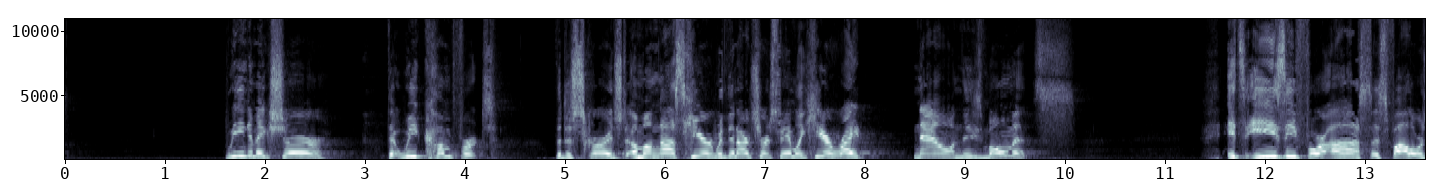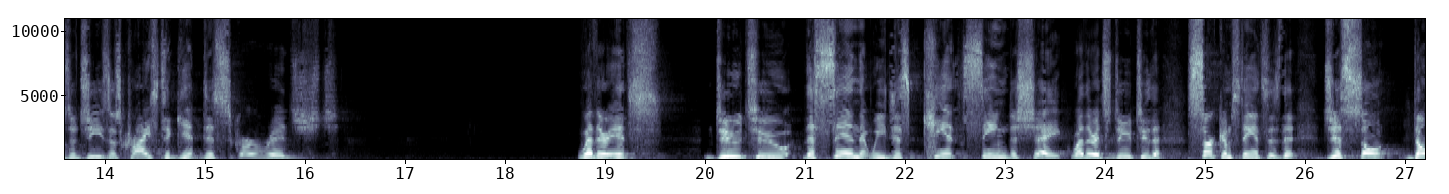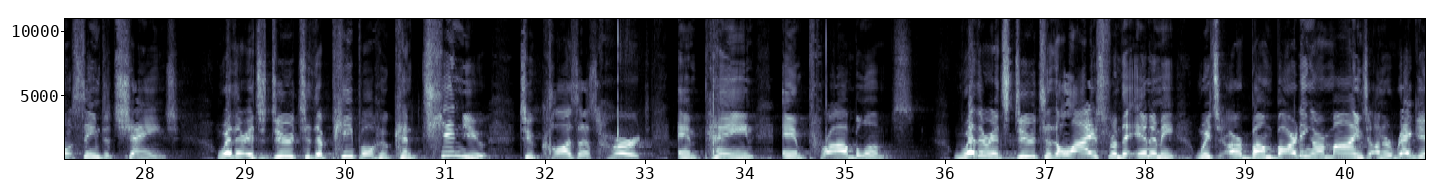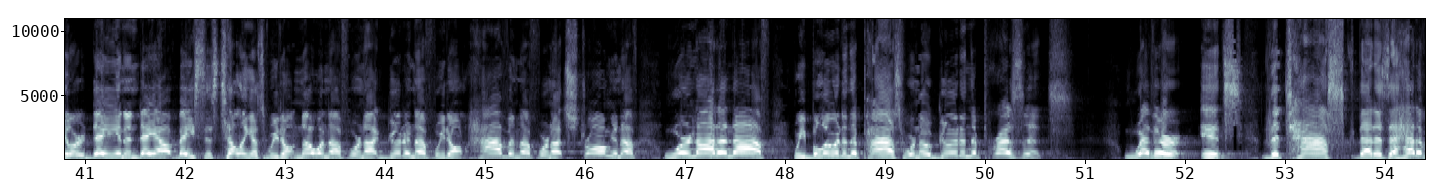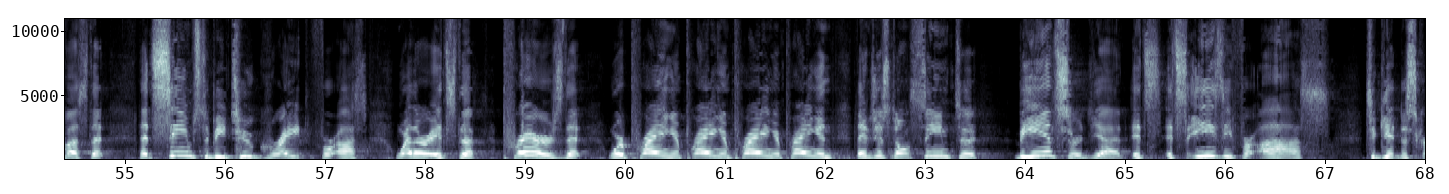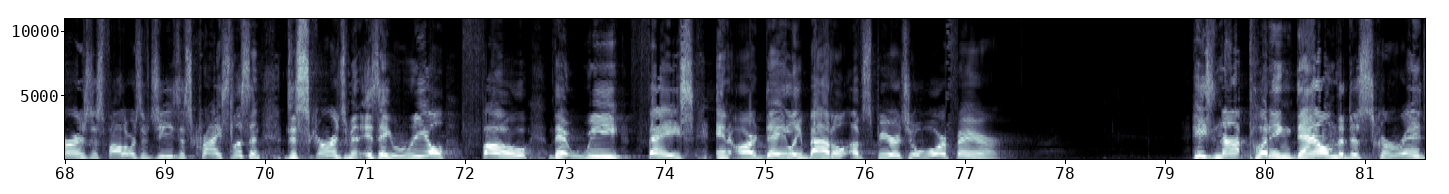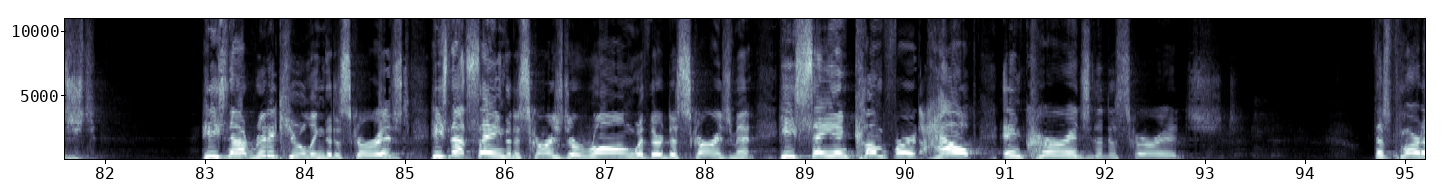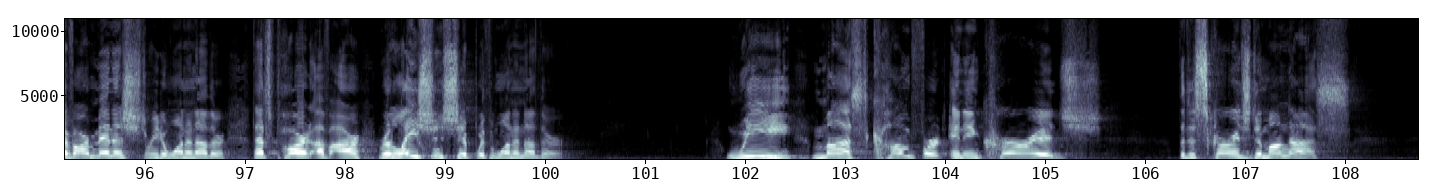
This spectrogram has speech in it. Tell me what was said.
We need to make sure that we comfort the discouraged among us here within our church family, here right now in these moments. It's easy for us as followers of Jesus Christ to get discouraged. Whether it's due to the sin that we just can't seem to shake, whether it's due to the circumstances that just don't, don't seem to change, whether it's due to the people who continue to cause us hurt and pain and problems whether it's due to the lies from the enemy, which are bombarding our minds on a regular day in and day out basis, telling us we don't know enough, we're not good enough, we don't have enough, we're not strong enough, we're not enough, we blew it in the past, we're no good in the present. Whether it's the task that is ahead of us that, that seems to be too great for us, whether it's the prayers that we're praying and praying and praying and praying and they just don't seem to be answered yet. It's, it's easy for us to get discouraged as followers of Jesus Christ. Listen, discouragement is a real foe that we face in our daily battle of spiritual warfare. He's not putting down the discouraged. He's not ridiculing the discouraged. He's not saying the discouraged are wrong with their discouragement. He's saying comfort, help, encourage the discouraged. That's part of our ministry to one another. That's part of our relationship with one another. We must comfort and encourage the discouraged among us.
